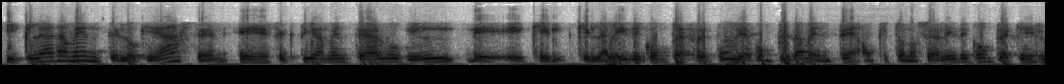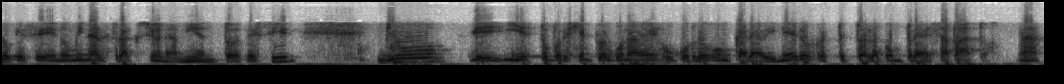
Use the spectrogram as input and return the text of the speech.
Y claramente lo que hacen es efectivamente algo que, eh, que, la ley de compra repudia completamente, aunque esto no sea ley de compra, que es lo que se denomina el fraccionamiento. Es decir, yo, eh, y esto por ejemplo alguna vez ocurrió con carabineros respecto a la compra de zapatos. ¿ah?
